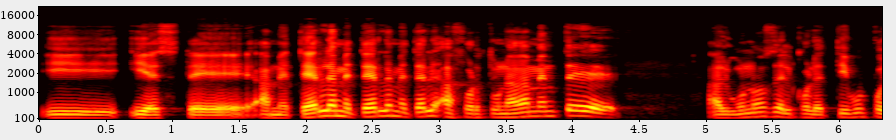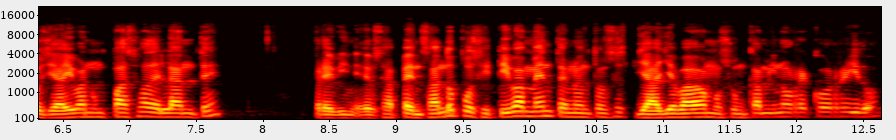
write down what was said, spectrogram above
Y, y, este, a meterle, meterle, meterle. Afortunadamente, algunos del colectivo pues ya iban un paso adelante, o sea, pensando positivamente, ¿no? Entonces ya llevábamos un camino recorrido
